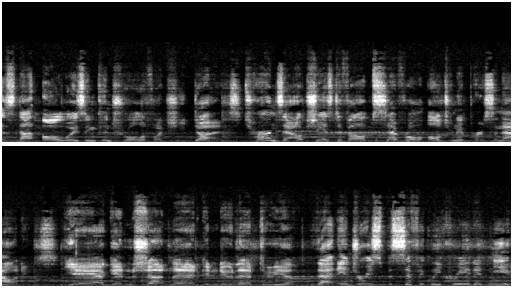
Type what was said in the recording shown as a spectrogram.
is not always in control of what she does. Turns out she has developed several alternate personalities. Yeah, getting shot in the head can do that to you. That injury specifically created Nyu,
